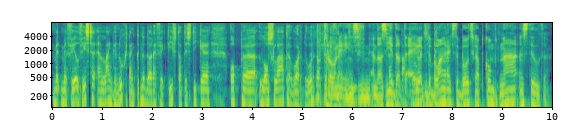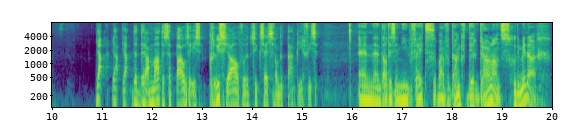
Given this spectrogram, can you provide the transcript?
met, met veel vissen en lang genoeg, dan kun je daar effectief statistieken op uh, loslaten, waardoor dat patronen inzien. En dan zie je dat eigenlijk de belangrijkste boodschap komt na een stilte. Ja, ja, ja, de dramatische pauze is cruciaal voor het succes van de tapiervissen. En uh, dat is een nieuw feit. Waarvoor dank, Dirk Drouwlands. Goedemiddag.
